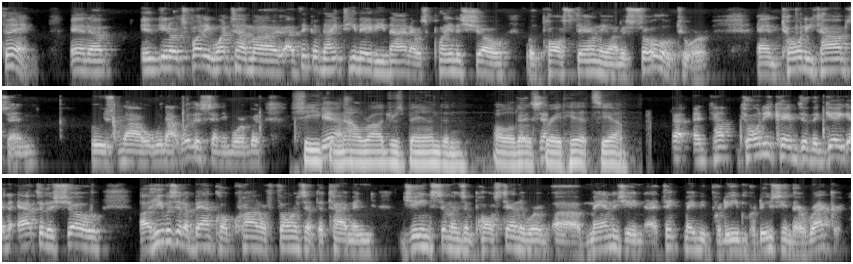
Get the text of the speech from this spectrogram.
thing. And uh, it, you know, it's funny. One time, uh, I think of 1989, I was playing a show with Paul Stanley on his solo tour, and Tony Thompson, who's now not with us anymore, but Chic Yeah. and Nile Rodgers Band and all of those Exactly. great hits. Yeah. And To- Tony came to the gig, and after the show, uh, he was in a band called Crown of Thorns at the time, and Gene Simmons and Paul Stanley were uh, managing, I think maybe even producing their record.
